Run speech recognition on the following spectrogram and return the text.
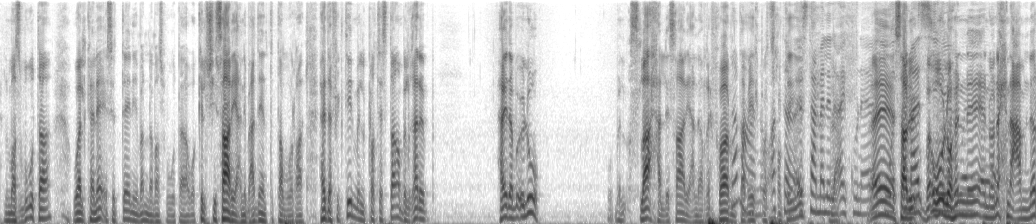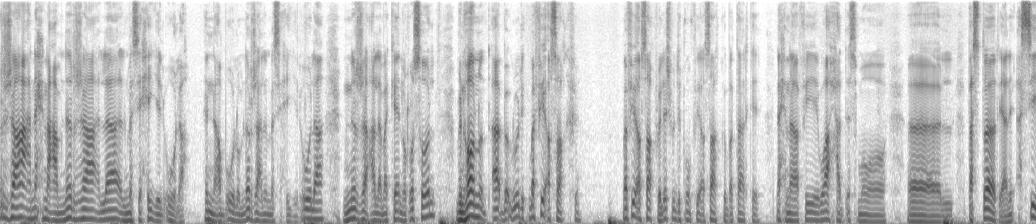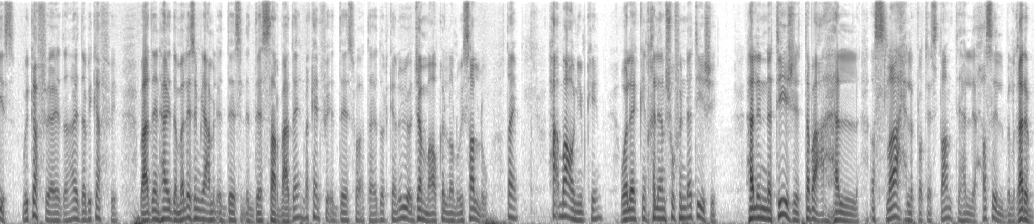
المضبوطة والكنائس الثانية منا مضبوطة وكل شيء صار يعني بعدين تطورات. هذا في كتير من البروتستان بالغرب. هيدا بيقولوه. بالإصلاح اللي صار يعني الريفورم تبع البروتستانتيه استعمل الأيقونات إيه والتماثيل بيقولوا هن إنه نحن عم نرجع نحن عم نرجع للمسيحية الأولى. هن عم بيقولوا بنرجع للمسيحية الأولى بنرجع على مكان الرسل. من هون آه، بيقولوا لك ما في أساقفة. ما في أساقفة. ليش بده يكون في أساقفة بتاركة؟ نحن في واحد اسمه آه، الباستور يعني قسيس ويكفي هيدا هيدا بكفي. بعدين هيدا ما لازم يعمل قداس القداس صار بعدين. ما كان في قداس وقتها. هدول كانوا يتجمعوا كلهم ويصلوا. طيب حق معهم يمكن. ولكن خلينا نشوف النتيجة. هل النتيجة تبع هالإصلاح البروتستانتي اللي حصل بالغرب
